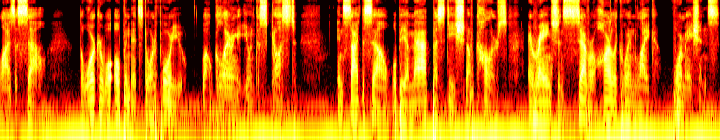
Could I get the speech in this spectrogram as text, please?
lies a cell. The worker will open its door for you while glaring at you in disgust. Inside the cell will be a mad pastiche of colors arranged in several harlequin like formations.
